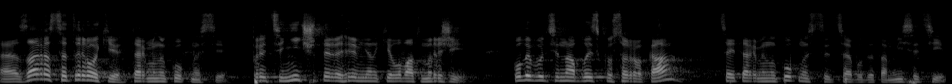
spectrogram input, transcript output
е, зараз це 3 роки термін окупності при ціні 4 гривні на кіловат в мережі. Коли буде ціна близько 40, цей термін окупності це буде там місяці.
